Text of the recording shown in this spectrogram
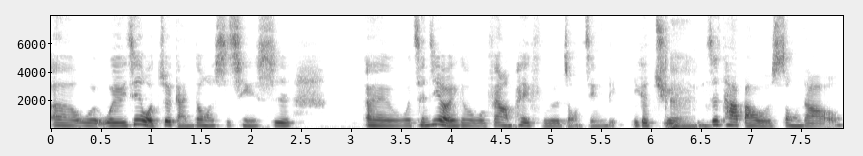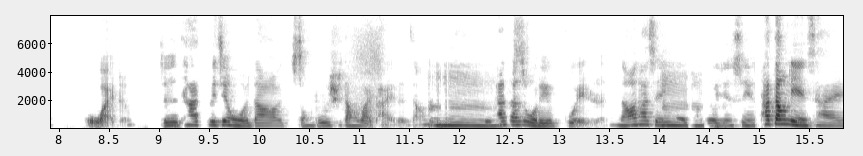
呃，我我有一件我最感动的事情是，呃，我曾经有一个我非常佩服的总经理，一个绝，是他把我送到国外的，就是他推荐我到总部去当外派的这样子。嗯，他算是我的一个贵人。然后他曾经跟我讲过一件事情，嗯、他当年也才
